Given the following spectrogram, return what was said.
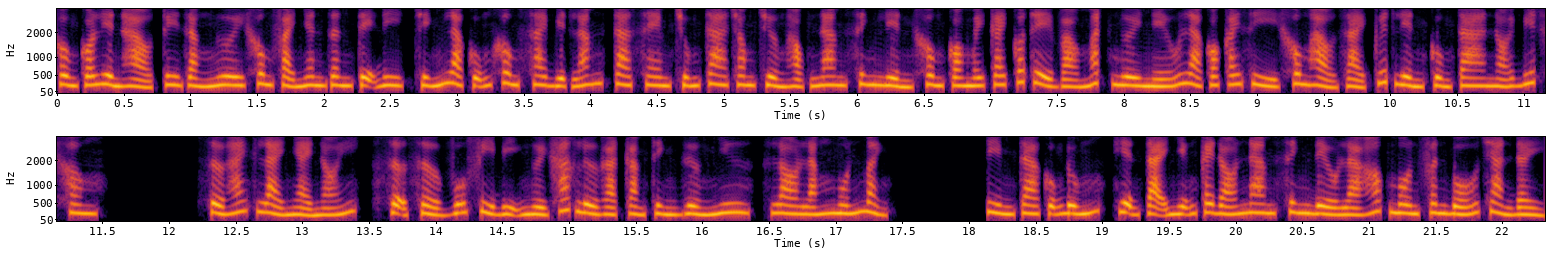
Không có liền hảo tuy rằng ngươi không phải nhân dân tệ đi, chính là cũng không sai biệt lắm, ta xem chúng ta trong trường học nam sinh liền không có mấy cái có thể vào mắt ngươi nếu là có cái gì không hảo giải quyết liền cùng ta nói biết không. Sở hách lại nhảy nói, sợ sở vũ phỉ bị người khác lừa gạt cảm tình dường như, lo lắng muốn mệnh. Tìm ta cũng đúng, hiện tại những cái đó nam sinh đều là hormone phân bố tràn đầy,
